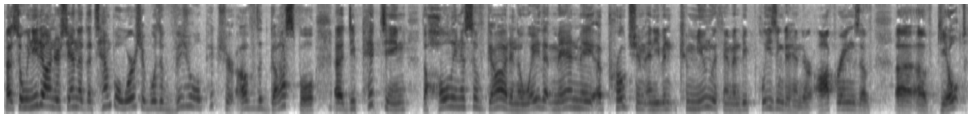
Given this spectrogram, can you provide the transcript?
Uh, so we need to understand that the temple worship was a visual picture of the gospel uh, depicting the holiness of God and the way that man may approach him and even commune with him and be pleasing to him. There are offerings of, uh, of guilt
